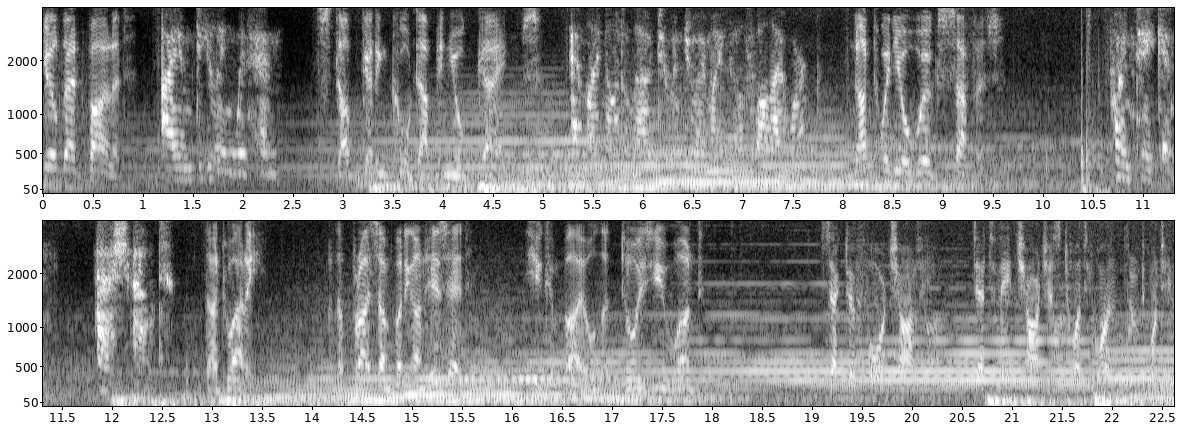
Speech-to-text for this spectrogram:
killed that pilot. I am dealing with him. Stop getting caught up in your games. Am I not allowed to enjoy myself while I work? Not when your work suffers. Point taken. Ash out. Don't worry. With the price I'm putting on his head, you can buy all the toys you want. Sector 4 Charlie. Detonate charges 21 through 29.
